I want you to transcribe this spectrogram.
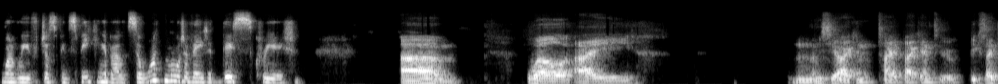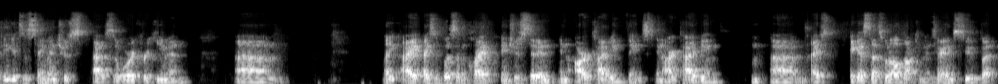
what we've just been speaking about. So what motivated this creation? Um, well, I Mm, let me see how I can tie it back into because I think it's the same interest as the word for human. Um, like I, I suppose I'm quite interested in, in archiving things, in archiving. Um, I, I guess that's what all documentarians do. But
